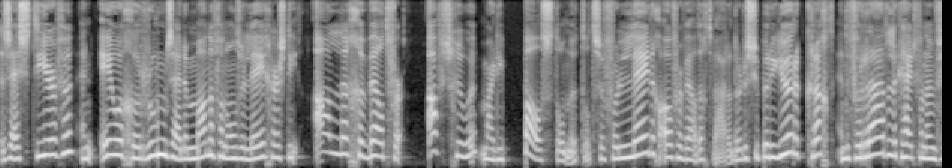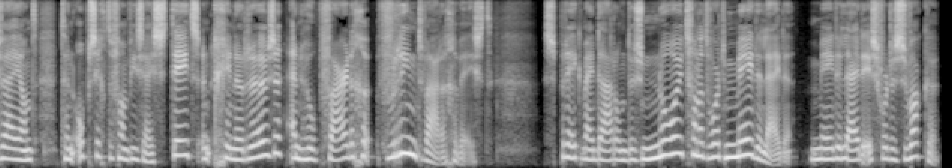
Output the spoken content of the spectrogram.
Zij stierven en eeuwige roem zijn de mannen van onze legers die alle geweld verafschuwen, maar die pal stonden tot ze volledig overweldigd waren door de superieure kracht en de verraderlijkheid van een vijand ten opzichte van wie zij steeds een genereuze en hulpvaardige vriend waren geweest. Spreek mij daarom dus nooit van het woord medelijden. Medelijden is voor de zwakken.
